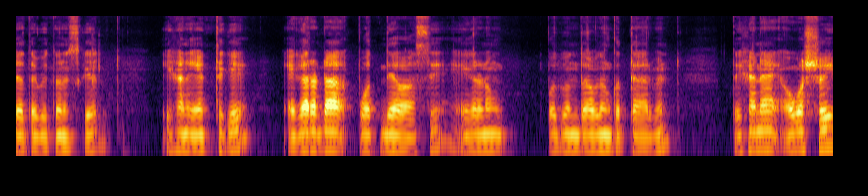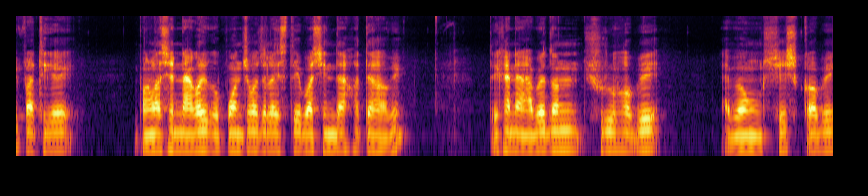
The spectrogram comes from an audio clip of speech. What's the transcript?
জাতীয় বেতন স্কেল। এখানে এক থেকে এগারোটা পদ দেওয়া আছে, এগারো নং পদ পর্যন্ত আবেদন করতে পারবেন। তো এখানে অবশ্যই প্রার্থীকে বাংলাদেশের নাগরিক ও পঞ্চগড় জেলার স্থায়ী বাসিন্দা হতে হবে। তো এখানে আবেদন শুরু হবে এবং শেষ কবে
